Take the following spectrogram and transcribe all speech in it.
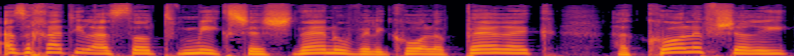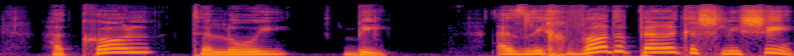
אז החלטתי לעשות מיקס של שנינו ולקרוא לפרק, הכל אפשרי, הכל תלוי בי. אז לכבוד הפרק השלישי,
